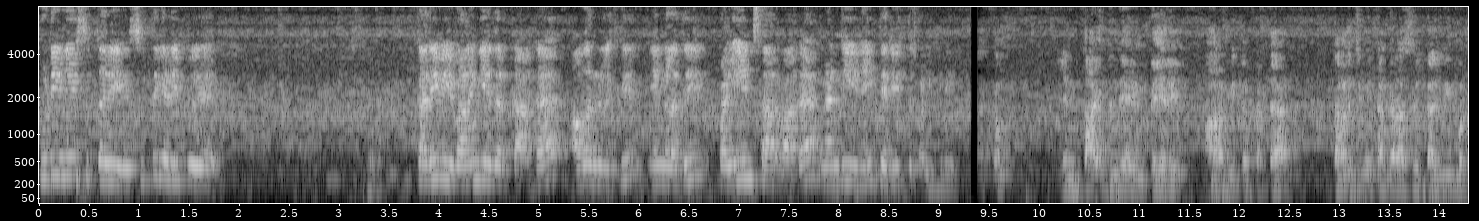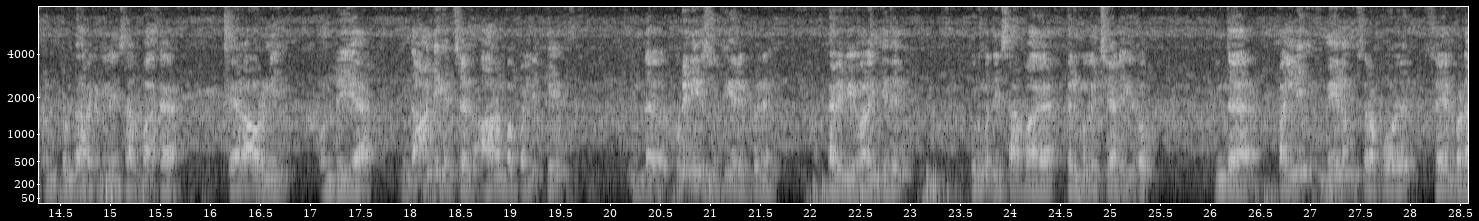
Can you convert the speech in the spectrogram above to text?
குடிநீர் சுத்தரி சுத்திகரிப்பு கருவி வழங்கியதற்காக அவர்களுக்கு எங்களது பள்ளியின் சார்பாக நன்றியினை தெரிவித்துக் கொள்கிறேன். வணக்கம். என் தாய் தந்தையரின் பெயரில் ஆரம்பிக்கப்பட்ட தனலட்சுமி தங்கராசு கல்வி மற்றும் தொண்டு அறக்கட்டளையின் சார்பாக பேராவரணி ஒன்றிய இந்த ஆண்டிகச்சல் ஆரம்ப பள்ளிக்கு இந்த குடிநீர் சுத்திகரிப்பு கருவி வழங்கியதில் குடும்பத்தின் சார்பாக பெருமகிழ்ச்சி அடைகிறோம். இந்த பள்ளி மேலும் சிறப்போடு செயல்பட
